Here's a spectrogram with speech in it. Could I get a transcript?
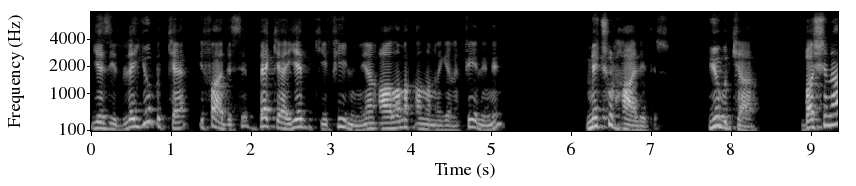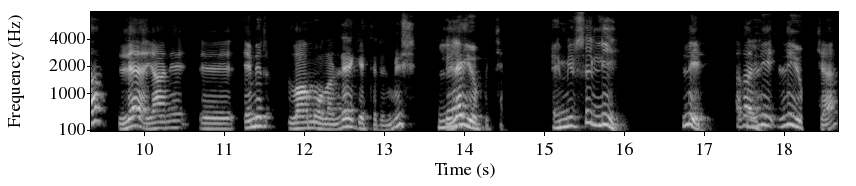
yezidu. Leyubke ifadesi beke yebki fiilini yani ağlamak anlamına gelen fiilini meçhul halidir. Yubka. Başına le yani e, emir lamı olan le getirilmiş. Le, Leyubke. emirse li. Li. Da Evet. li, liyubke.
